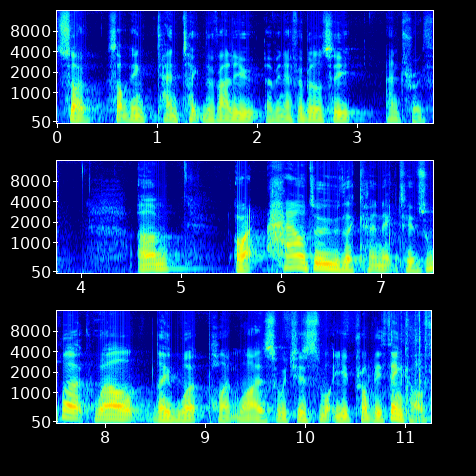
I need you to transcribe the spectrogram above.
So something can take the value of ineffability and truth. Um, all right, how do the connectives work? Well, they work pointwise, which is what you'd probably think of.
